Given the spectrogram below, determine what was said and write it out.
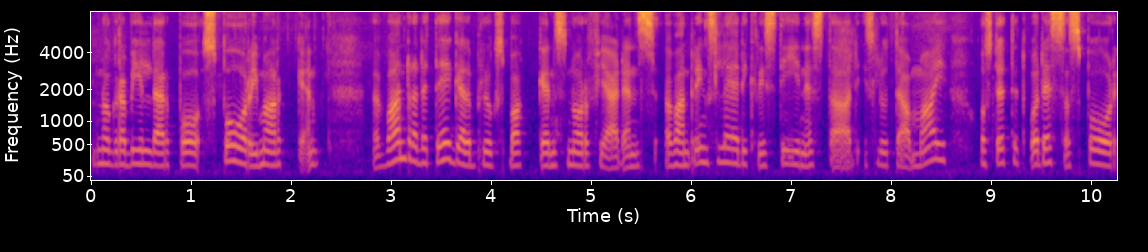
några bilder på spår i marken. Vandrade Tegelbruksbackens Norrfjärdens vandringsled i Kristinestad i slutet av maj och stötte på dessa spår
